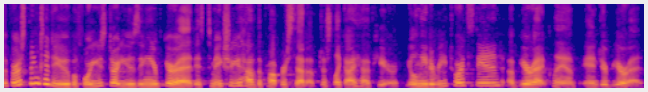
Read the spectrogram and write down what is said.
The first thing to do before you start using your burette is to make sure you have the proper setup, just like I have here. You'll need a retort stand, a burette clamp, and your burette.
